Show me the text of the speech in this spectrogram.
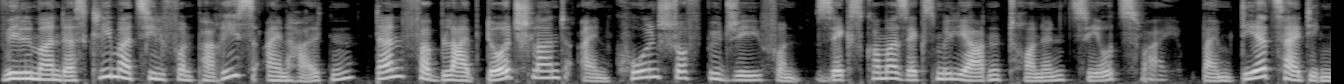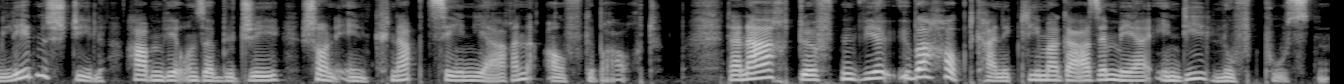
Will man das Klimaziel von Paris einhalten, dann verbleibt Deutschland ein Kohlenstoffbudget von 6,6 Milliarden Tonnen CO2. Beim derzeitigen Lebensstil haben wir unser Budget schon in knapp zehn Jahren aufgebraucht. Danach dürften wir überhaupt keine Klimagase mehr in die Luft pusten.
